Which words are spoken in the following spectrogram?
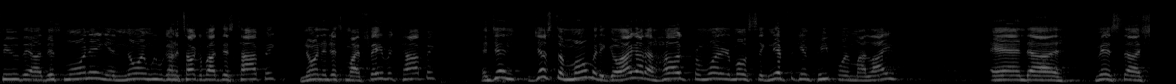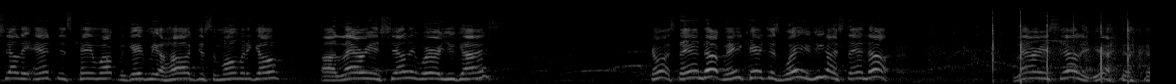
to the, uh, this morning and knowing we were going to talk about this topic, knowing that it's my favorite topic. And then just a moment ago, I got a hug from one of the most significant people in my life. And uh, Miss uh, Shelly Anthony came up and gave me a hug just a moment ago. Uh, Larry and Shelly, where are you guys? Come on, stand up, man. You can't just wave. You got to stand up. Larry and Shelly, yeah.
